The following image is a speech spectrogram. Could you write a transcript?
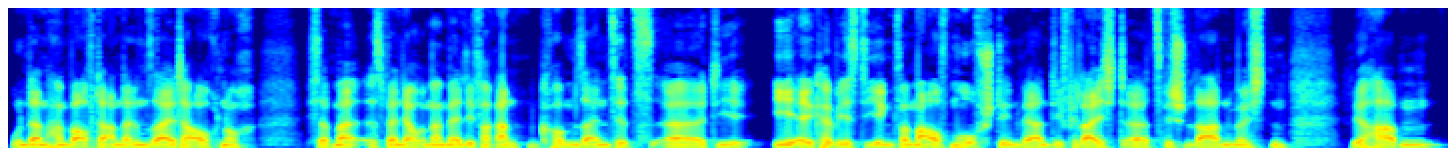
Und dann haben wir auf der anderen Seite auch noch, ich sag mal, es werden ja auch immer mehr Lieferanten kommen, seien es jetzt äh, die E-LKWs, die irgendwann mal auf dem Hof stehen werden, die vielleicht äh, zwischenladen möchten. Wir haben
